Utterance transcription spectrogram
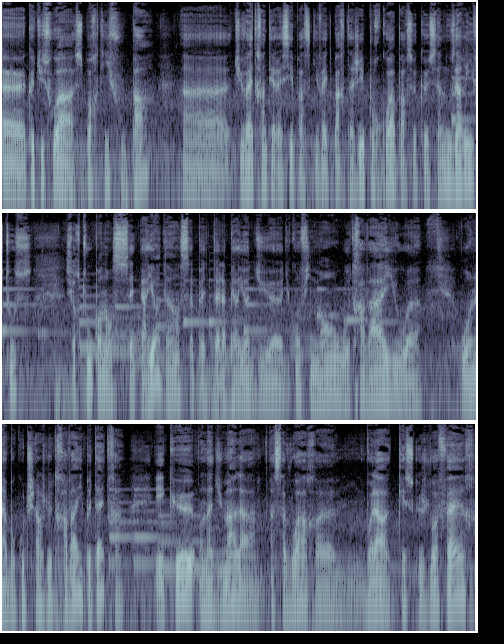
euh, que tu sois sportif ou pas, tu vas être intéressé par ce qui va être partagé. Pourquoi? Parce que ça nous arrive tous, surtout pendant cette période. Hein. Ça peut être la période du, du confinement ou au travail ou où on a beaucoup de charges de travail peut-être et que on a du mal à, savoir euh, voilà qu'est-ce que je dois faire.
